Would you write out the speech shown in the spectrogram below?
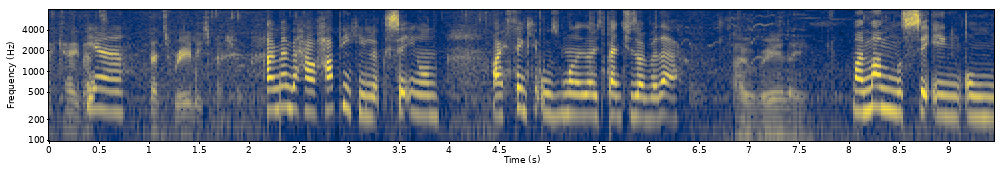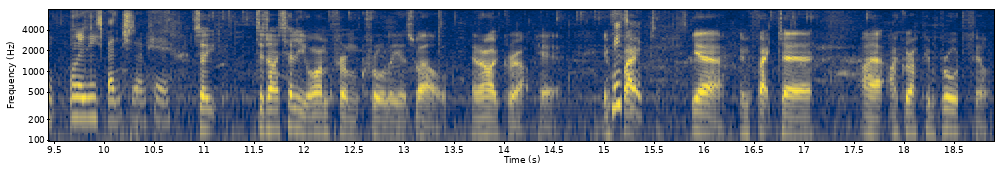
Okay, that's Yeah. that's really special. I remember how happy he looked sitting on, I think it was one of those benches over there. Oh, really? My mum was sitting on one of these benches over here. So, did I tell you I'm from Crawley as well, and I grew up here. In Me too. fact, yeah. In fact, uh, I, I grew up in Broadfield,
